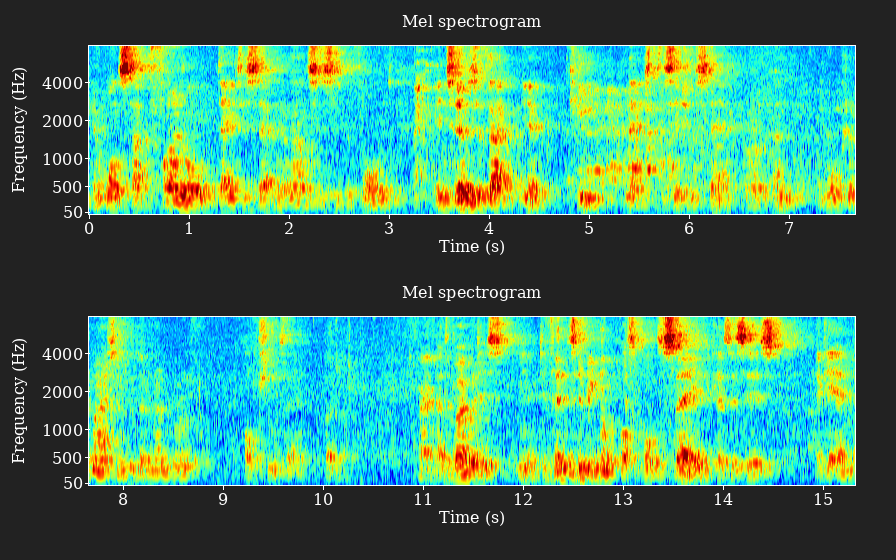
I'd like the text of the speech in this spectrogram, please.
You know, once that final data set and analysis is performed, in terms of that you know key next decision step, right? and one can imagine that there are a number of options there, but right. at the moment it's you know, definitively not possible to say because this is again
